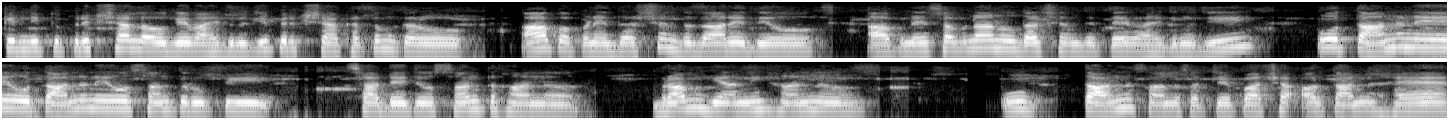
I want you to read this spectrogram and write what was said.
ਕਿੰਨੀ ਕੁ ਪ੍ਰੀਖਿਆ ਲਓਗੇ ਵਾਹਿਗੁਰੂ ਜੀ ਪ੍ਰੀਖਿਆ ਖਤਮ ਕਰੋ। ਆਪ ਆਪਣੇ ਦਰਸ਼ਨ ਦਦਾਰੇ ਦਿਓ। ਆਪਨੇ ਸਭਨਾਂ ਨੂੰ ਦਰਸ਼ਨ ਦਿੱਤੇ ਵਾਹਿਗੁਰੂ ਜੀ। ਉਹ ਧਨ ਨੇ, ਉਹ ਧਨ ਨੇ, ਉਹ ਸੰਤ ਰੂਪੀ। ਸਾਡੇ ਜੋ ਸੰਤ ਹਨ, ਬ੍ਰਹਮ ਗਿਆਨੀ ਹਨ, ਉਹ ਧਨ ਸਨ ਸੱਚੇ ਪਾਤਸ਼ਾਹ ਔਰ ਧਨ ਹੈ,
